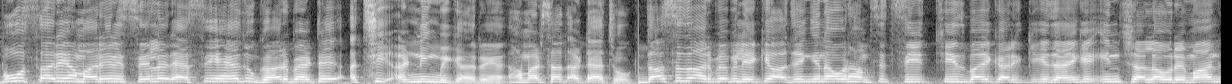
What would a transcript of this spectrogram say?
बहुत सारे हमारे रिसेलर ऐसे हैं जो घर बैठे अच्छी अर्निंग भी कर रहे हैं हमारे साथ अटैच हो दस हज़ार रुपये भी लेके आ जाएँगे ना और हमसे चीज़ बाई करके जाएँगे इन और रहमान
